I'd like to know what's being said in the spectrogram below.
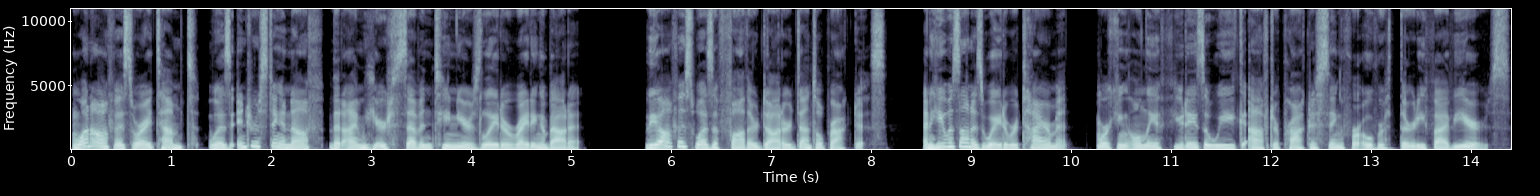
One office where I temped was interesting enough that I'm here 17 years later writing about it. The office was a father daughter dental practice, and he was on his way to retirement, working only a few days a week after practicing for over 35 years.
